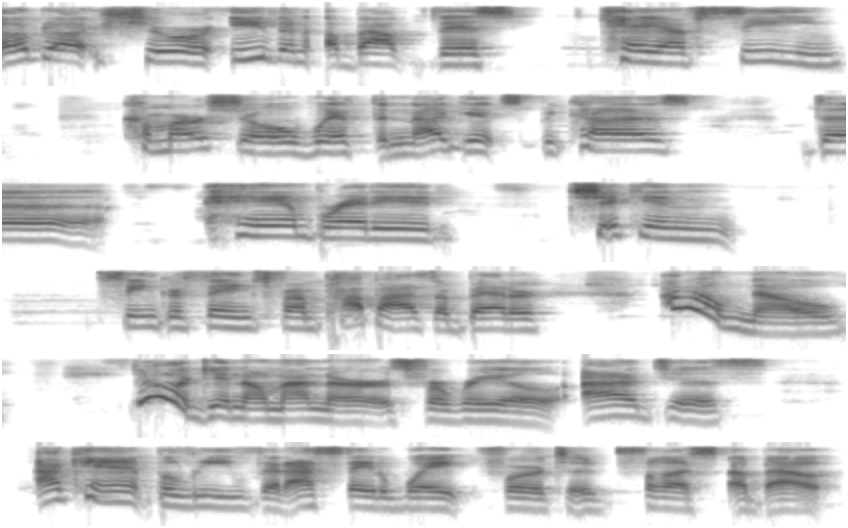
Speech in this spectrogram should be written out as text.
I'm not sure even about this KFC commercial with the nuggets because the hand breaded chicken finger things from Popeyes are better. I don't know. Y'all are getting on my nerves for real. I just I can't believe that I stayed awake for to fuss about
